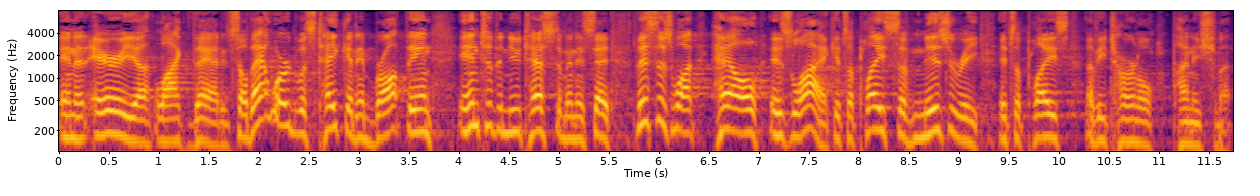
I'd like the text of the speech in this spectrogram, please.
in an area like that. And so that word was taken and brought then into the New Testament and said, this is what hell is like. It's a place of misery. It's a place of eternal punishment.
